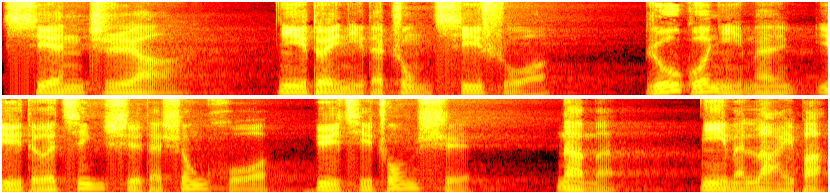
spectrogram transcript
先知啊，你对你的众妻说：如果你们欲得今世的生活与其装饰， 那么你们来吧。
